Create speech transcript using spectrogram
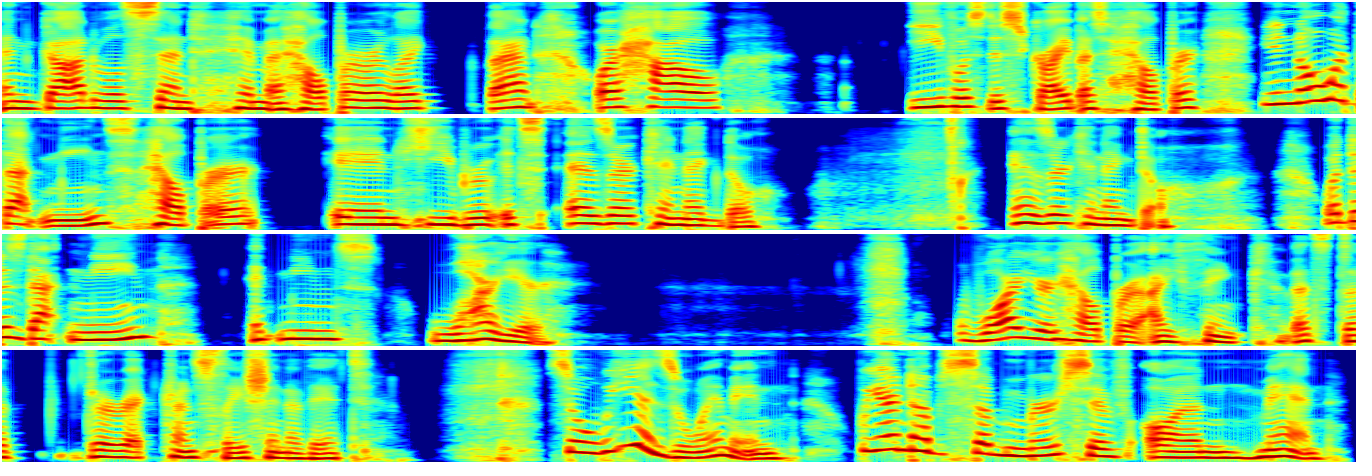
and God will send him a helper or like that or how Eve was described as helper. You know what that means? Helper in Hebrew, it's Ezer Kenegdo. Ezer Kenegdo. What does that mean? It means warrior. Warrior helper, I think. That's the direct translation of it. So we as women, we are not submersive on men.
